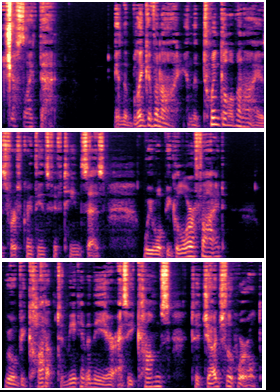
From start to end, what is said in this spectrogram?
just like that, in the blink of an eye, in the twinkle of an eye, as 1 Corinthians 15 says, we will be glorified. We will be caught up to meet him in the air as he comes to judge the world.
